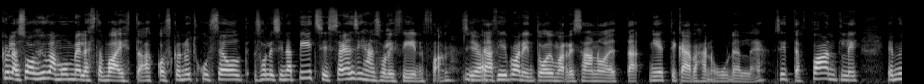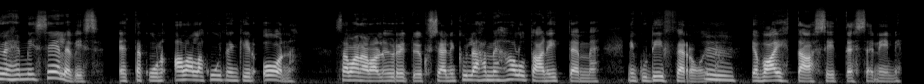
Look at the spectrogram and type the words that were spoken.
Kyllä se on hyvä mun mielestä vaihtaa, koska nyt kun se oli, se oli siinä pitsissä, ensinhän se oli Finfan. Sitten tämä Fibanin toimari sanoi, että miettikää vähän uudelleen. Sitten Fundli ja myöhemmin selvisi, että kun alalla kuitenkin on saman alan yrityksiä, niin kyllähän me halutaan itsemme niin kuin differoida mm. ja vaihtaa sitten se nimi.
